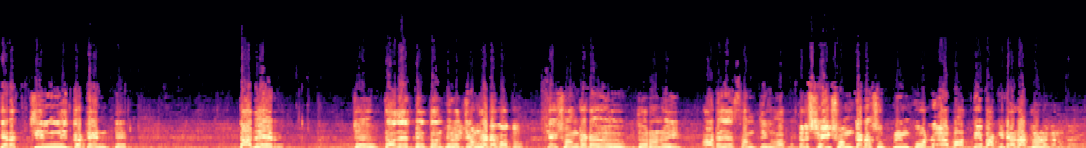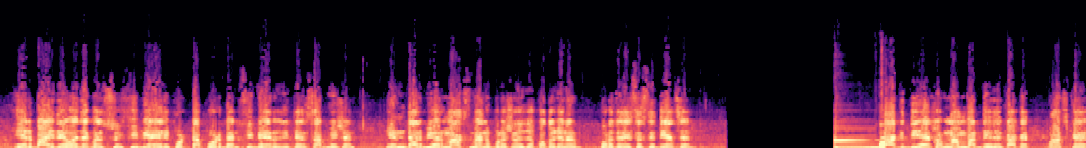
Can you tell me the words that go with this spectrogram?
যারা চিহ্নিত টেন্টেড তাদের যে- তাদের বেতন ফেরত সংখ্যাটা কত? সেই সংখ্যাটা ধরুন ওই আট হাজার সামথিং হবে। তাহলে সেই সংখ্যাটা সুপ্রিম কোর্ট বাদ দিয়ে বাকিটা রাখল না কেন? এর বাইরেও দেখবেন সিবিআই রিপোর্টটা পড়বেন সিবিআই রিটেন সাবমিশন ইন্টারভিউর মার্কস ম্যানিপুলেশন হয়েছে কতজনের করেছেন এসএসসি দিয়েছেন? ডাক দিয়ে সব নাম্বার দিয়েছেন কাকে পাঁচকে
